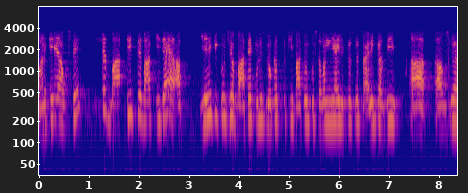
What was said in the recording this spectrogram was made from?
भड़के या उससे सिर्फ़ बातचीत से बात की जाए। अब ये है कि कुछ बातें पुलिस लोकल की बातें उनको समझ नहीं आई जिससे उसने फायरिंग कर दी उसने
